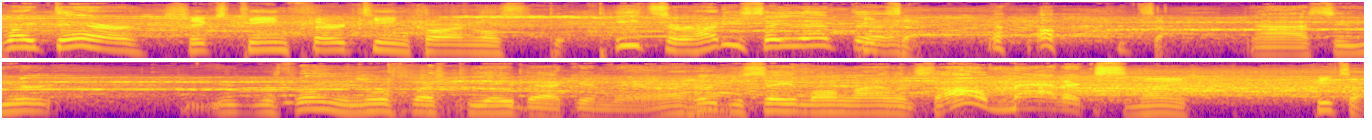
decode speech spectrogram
right there. 16 13 Cardinals. Pizza. How do you say that? Uh, Pizza. Pizza. Nah, see, you're, you're throwing your Northwest PA back in there. I heard you say Long Island style. Oh, Maddox. Nice. Pizza.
